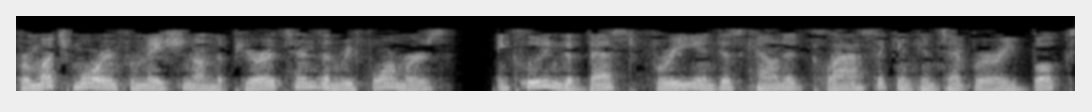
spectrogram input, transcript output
For much more information on the Puritans and Reformers, including the best free and discounted classic and contemporary books,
